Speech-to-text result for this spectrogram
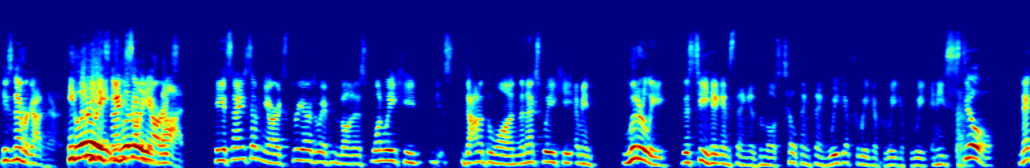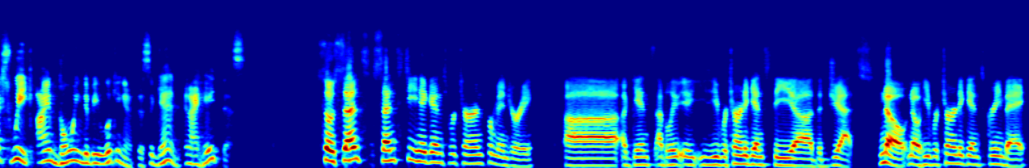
He's never gotten there. He literally, gets he 97 literally is yards. not. He gets 97 yards, three yards away from the bonus. One week he gets down at the one. The next week he, I mean, literally, this Tee Higgins thing is the most tilting thing week after week after week after week. And he's still next week. I'm going to be looking at this again, and I hate this. So since since Tee Higgins returned from injury uh against I believe he returned against the uh the Jets. No, no, he returned against Green Bay.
